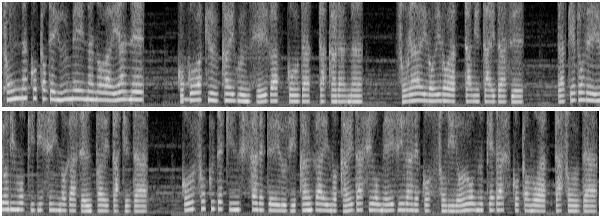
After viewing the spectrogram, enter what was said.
そんなことで有名なのは嫌ね。ここは旧海軍兵学校だったからな。そりゃあ色々あったみたいだぜ。だけど霊よりも厳しいのが先輩たちだ。高速で禁止されている時間外の買い出しを命じられこっそり寮を抜け出すこともあったそうだ。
